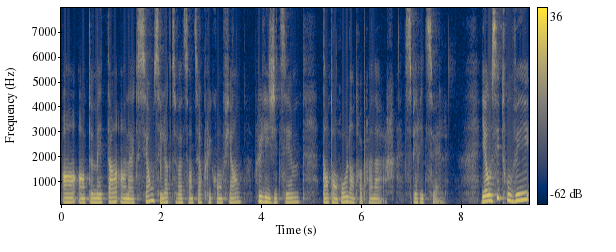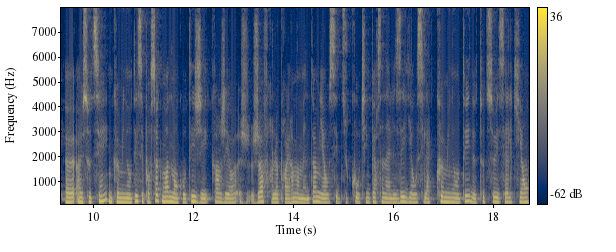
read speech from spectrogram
en, te mettant en action, c'est là que tu vas te sentir plus confiante, plus légitime dans ton rôle d'entrepreneur spirituel. Il y a aussi trouver euh, un soutien, une communauté. C'est pour ça que moi, de mon côté, quand j'offre le programme Momentum, il y a aussi du coaching personnalisé, il y a aussi la communauté de toutes ceux et celles qui ont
